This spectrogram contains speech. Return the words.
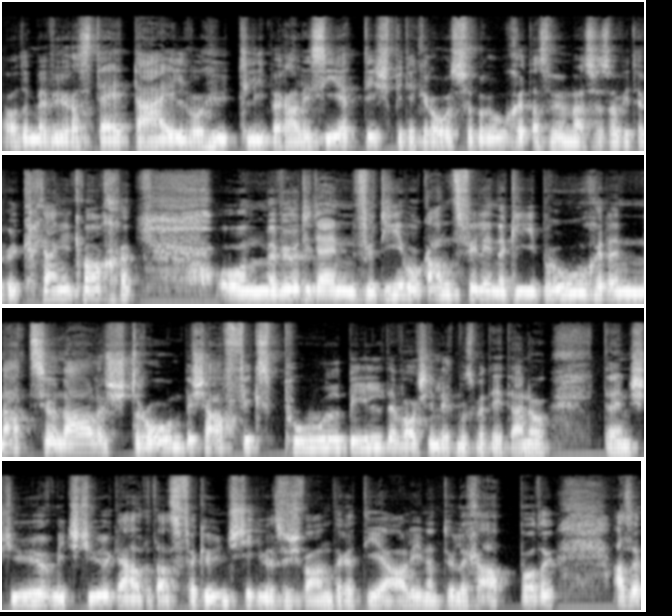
oder man würde also den Teil, wo heute liberalisiert ist, bei den Grossverbrauchern, das würde man also so wieder rückgängig machen. Und und man würde dann für die, die ganz viel Energie brauchen, einen nationalen Strombeschaffungspool bilden. Wahrscheinlich muss man dort auch noch den Steuer, mit Steuergeldern das vergünstigen, weil sonst wandern die alle natürlich ab, oder? Also,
